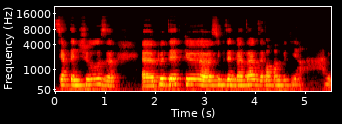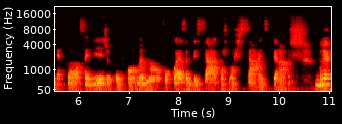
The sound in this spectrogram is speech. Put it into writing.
certaines choses. Euh, peut-être que euh, si vous êtes Vata, vous êtes en train de vous dire Ah, mais d'accord, ça y est, je comprends maintenant pourquoi ça me fait ça quand je mange ça, etc. Bref,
